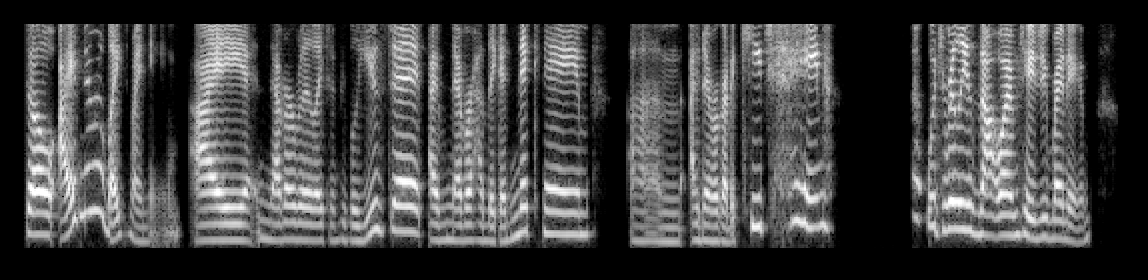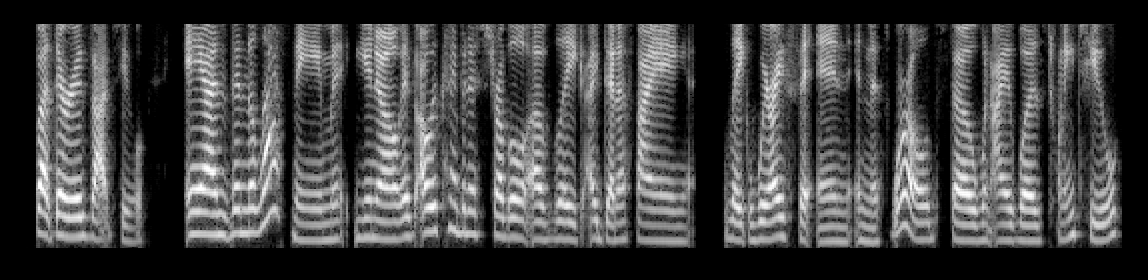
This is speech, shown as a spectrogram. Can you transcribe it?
so I've never liked my name. I never really liked when people used it. I've never had like a nickname. Um, I've never got a keychain, which really is not why I'm changing my name, but there is that too. And then the last name, you know, has always kind of been a struggle of like identifying like where I fit in in this world. So when I was 22,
